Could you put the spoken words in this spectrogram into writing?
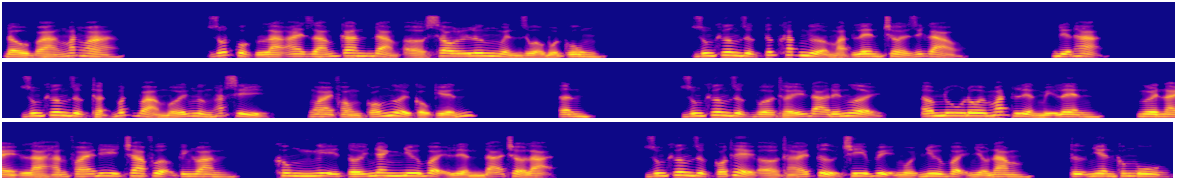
đầu váng mắt hoa. Rốt cuộc là ai dám can đảm ở sau lưng nguyền rủa buồn cung. Dung Khương Dực tức khắc ngửa mặt lên trời rít gào. Điện hạ. Dung Khương Dực thật vất vả mới ngừng hắt xì, ngoài phòng có người cầu kiến. Ân. Dung Khương Dực vừa thấy đã đến người, âm nu đôi mắt liền mị lên, người này là hắn phái đi tra phượng kinh loan, không nghĩ tới nhanh như vậy liền đã trở lại. Dung Khương Dực có thể ở thái tử chi vị ngồi như vậy nhiều năm, tự nhiên không ngu,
